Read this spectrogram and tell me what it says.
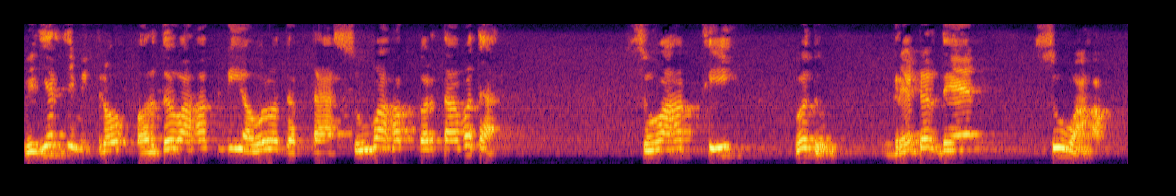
વિદ્યાર્થી મિત્રો, અર્ધવાહકની અવરોધકતા સુવાહક કરતા વધારે. સુવાહકથી વધુ. ગ્રેટર ધેન સુવાહક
